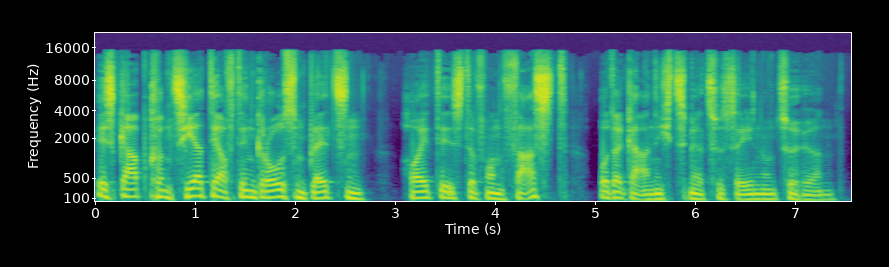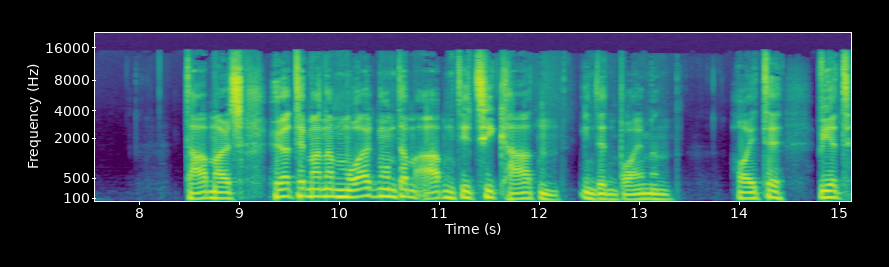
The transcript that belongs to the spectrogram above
Es gab Konzerte auf den großen Plätzen. Heute ist davon fast oder gar nichts mehr zu sehen und zu hören. Damals hörte man am Morgen und am Abend die Zikaden in den Bäumen. Heute wird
